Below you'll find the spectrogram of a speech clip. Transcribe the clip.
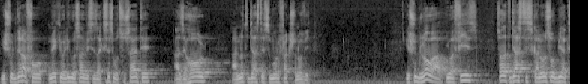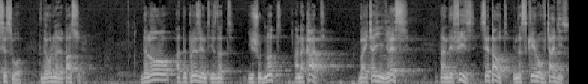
You should therefore make your legal services accessible to society as a whole and not just a small fraction of it. You should lower your fees so that justice can also be accessible to the ordinary person. The law at the present is that you should not undercut by charging less than the fees set out in the scale of charges.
